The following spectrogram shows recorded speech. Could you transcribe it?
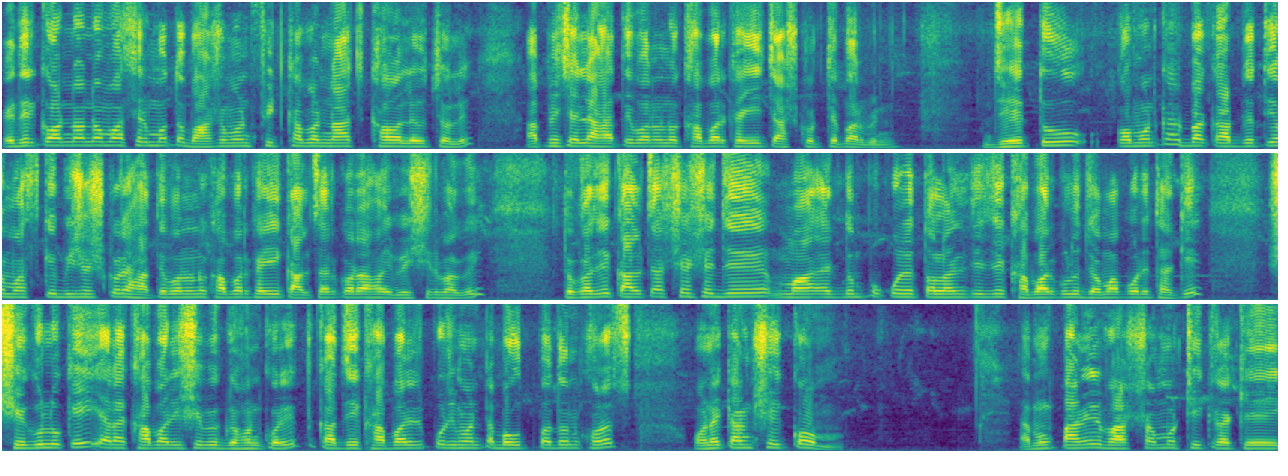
এদেরকে অন্যান্য মাছের মতো ভাসমান ফিট খাবার নাচ খাওয়ালেও চলে। আপনি চাইলে হাতে বানানো খাবার খাইয়ে চাষ করতে পারবেন। যেহেতু কমন কার্প বা কার্প জাতীয় মাছকে বিশেষ করে হাতে বানানো খাবার খাইয়ে কালচার করা হয় বেশিরভাগই। তো কাজে কালচার শেষে যে মা একদম পুকুরের তলানিতে যে খাবারগুলো জমা পড়ে থাকে, সেগুলোকেই এরা খাবার হিসেবে গ্রহণ করে। কাজে খাবারের পরিমাণটা বা উৎপাদন খরচ অনেকাংশেই কম। এবং পানির ভারসাম্য ঠিক রাখে এই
